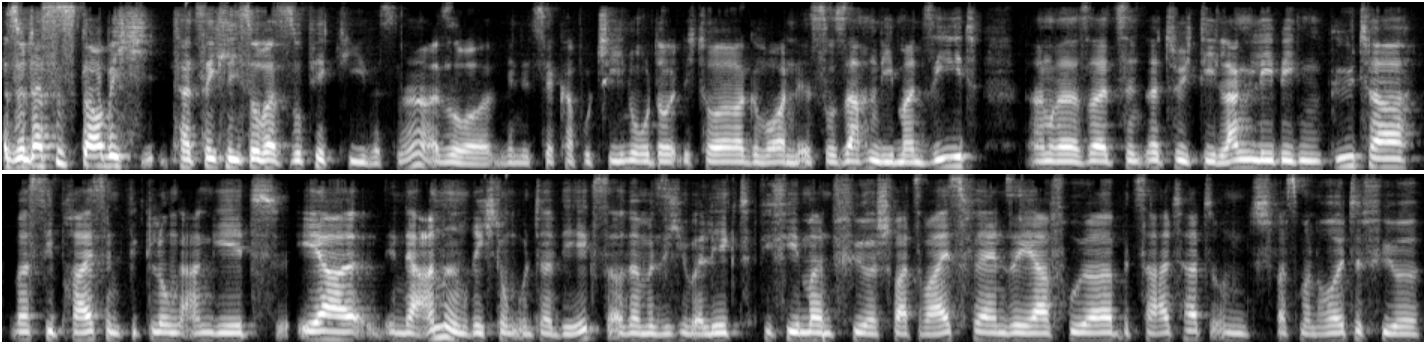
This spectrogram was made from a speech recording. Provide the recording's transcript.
Also das ist, glaube ich, tatsächlich so was Subjektives. Ne? Also wenn jetzt der Cappuccino deutlich teurer geworden ist, so Sachen, die man sieht. Andererseits sind natürlich die langlebigen Güter, was die Preisentwicklung angeht, eher in der anderen Richtung unterwegs. Also wenn man sich überlegt, wie viel man für Schwarz-Weiß-Fernseher früher bezahlt hat und was man heute für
